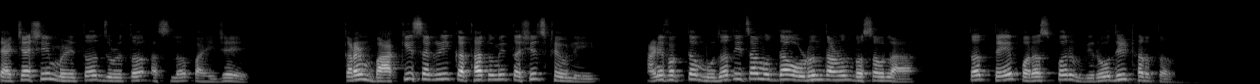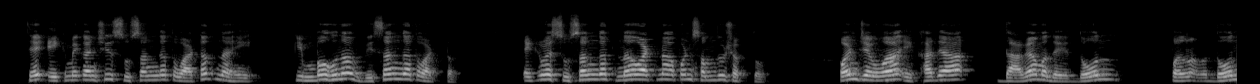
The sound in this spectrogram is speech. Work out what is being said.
त्याच्याशी मिळतं जुळतं असलं पाहिजे. कारण बाकी सगळी कथा तुम्ही तशीच ठेवली आणि फक्त मुदतीचा मुद्दा ओढून ताणून बसवला तर ते परस्पर विरोधी ठरतं. ते एकमेकांशी सुसंगत वाटत नाही किंबहुना विसंगत वाटतं. एक वेळ सुसंगत न वाटणं आपण समजू शकतो. पण जेव्हा एखाद्या दाव्यामध्ये दोन दोन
